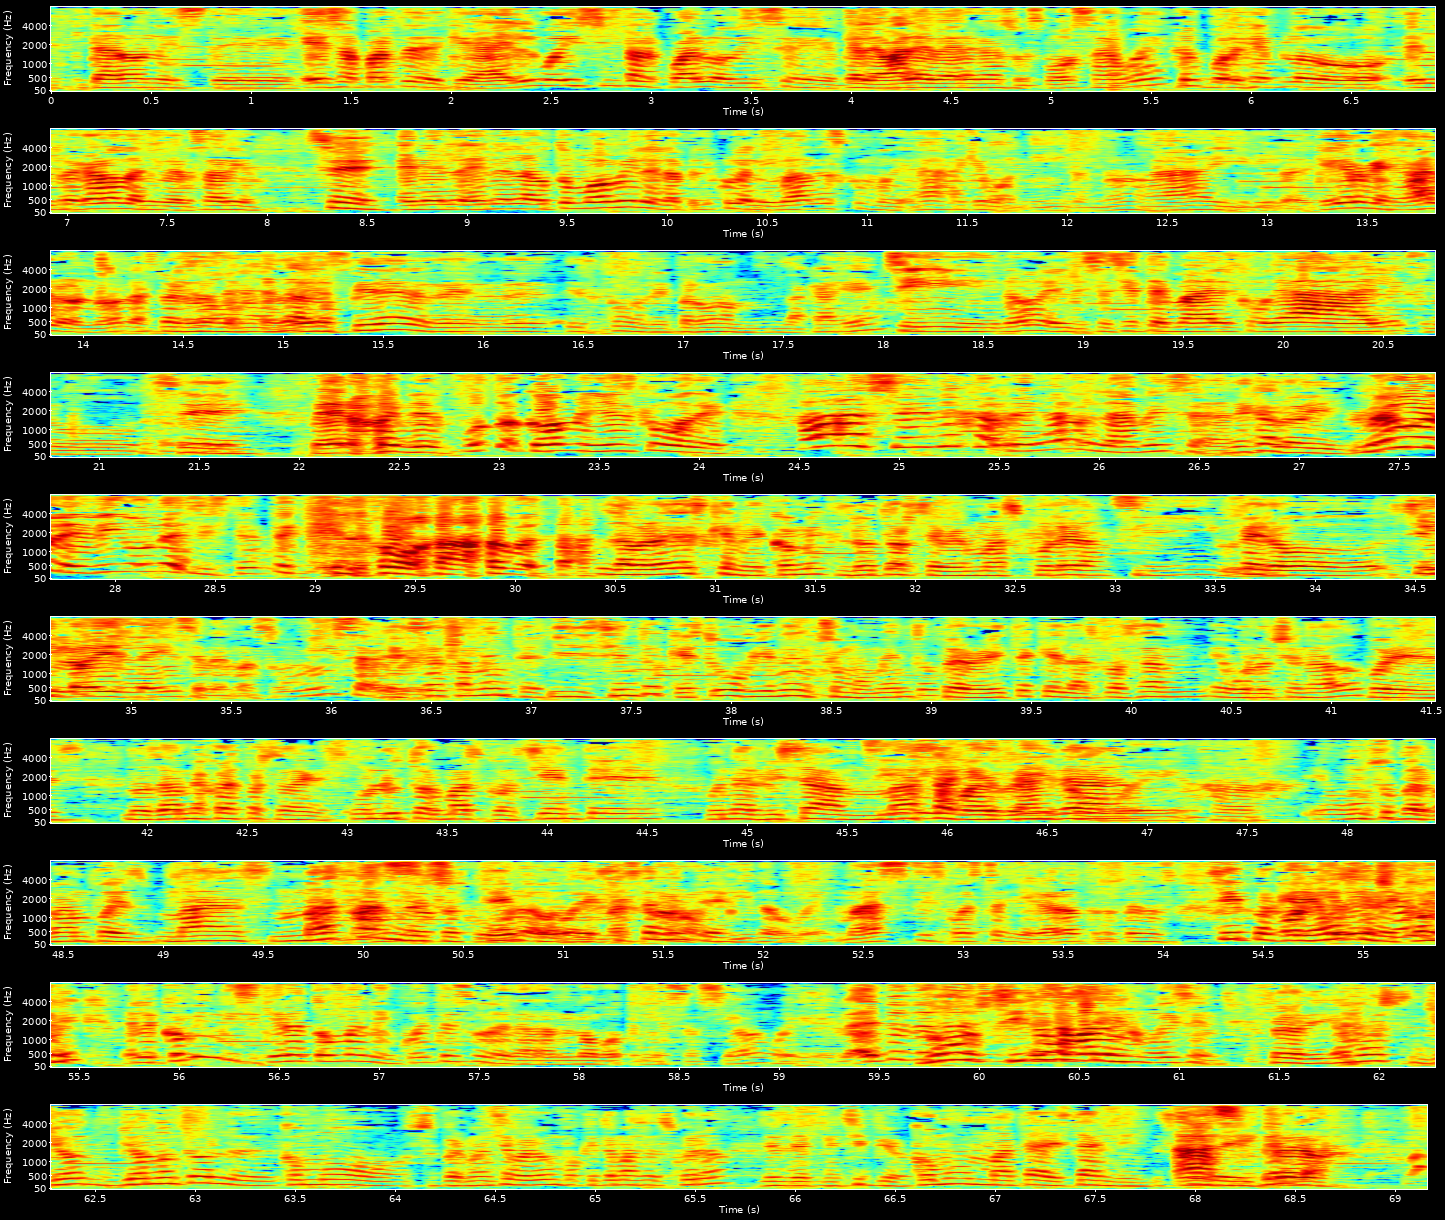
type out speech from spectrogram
Sí. Quitaron este esa parte de que a él, güey, sí tal cual lo dice que le vale verga a su esposa, güey. Por ejemplo, el regalo de aniversario. Sí. En el, en el automóvil, en la película animada, es como de, ah, qué bonito, ¿no? Ay, la- qué regalo, ¿no? Las piezas Perdón, o sea, ajedrez. pide de, de- es como de, perdón, la cagué. Sí, ¿no? Él se siente mal, es como de, ah, el ex Luthor. Sí. Pero en el puto cómic es como de, ah, sí, deja el regalo en la mesa. Déjalo ahí. Luego le digo a un asistente que lo abra. La verdad es que en el cómic Luthor se ve más culero. Sí, güey. Pero Y siento- Lois Lane se ve más sumisa, güey. Exactamente. Y siento que estuvo bien en su momento, pero ahorita que las cosas han evolucionado, pues nos dan mejores personajes. Un Luthor más consciente, una Luisa Sí, más aguerrida, blanco, güey, ajá. eh, un Superman pues más más, Más a nuestros oscuro, tiempos, más exactamente. güey. Más dispuesto a llegar a otros pedos. Sí, porque, Porque digamos de en hecho el cómic En el cómic ni siquiera toman en cuenta eso de la lobotomización, güey. No, sí lo hacen. como dicen. Pero digamos, yo yo noto cómo Superman se vuelve un poquito más oscuro desde el principio. Cómo mata a Stanley. Es como Ah, de, sí, claro.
